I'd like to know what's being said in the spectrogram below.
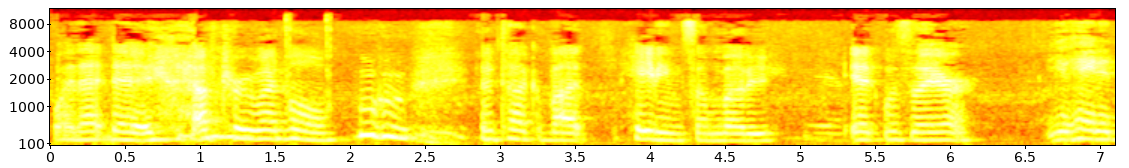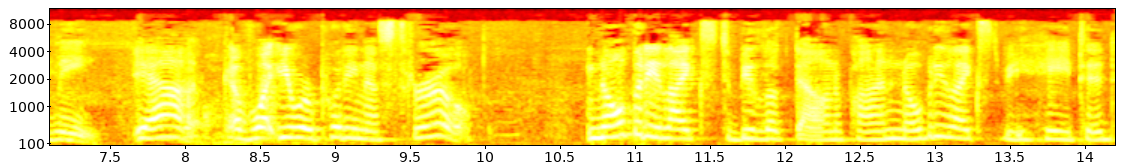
Boy, that day after we went home, and talk about hating somebody, it was there. You hated me. Yeah, of what you were putting us through. Nobody likes to be looked down upon. Nobody likes to be hated,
